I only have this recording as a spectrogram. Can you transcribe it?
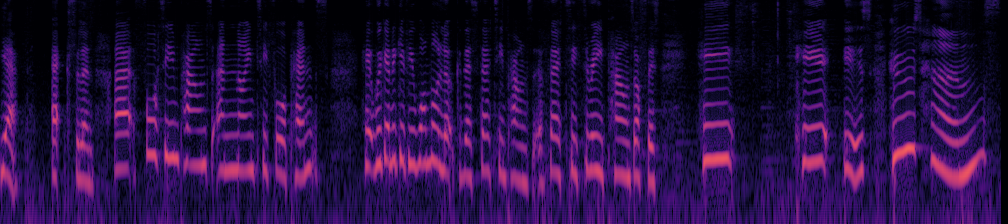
Yeah, excellent. Uh, £14 and 94 pence. Here, we're going to give you one more look. There's £13, uh, £33 off this. He, here is whose hands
